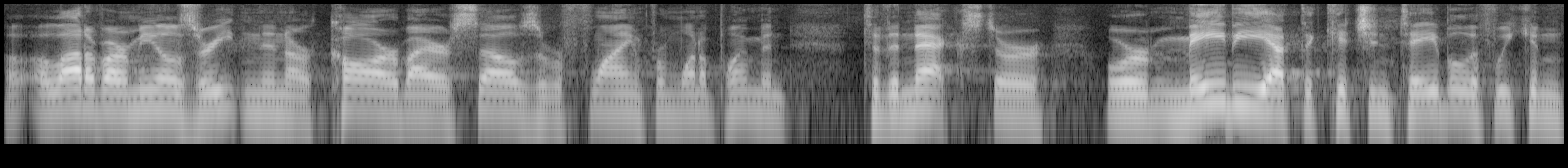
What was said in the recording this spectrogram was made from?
A, a lot of our meals are eaten in our car by ourselves, or we're flying from one appointment to the next, or or maybe at the kitchen table if we can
